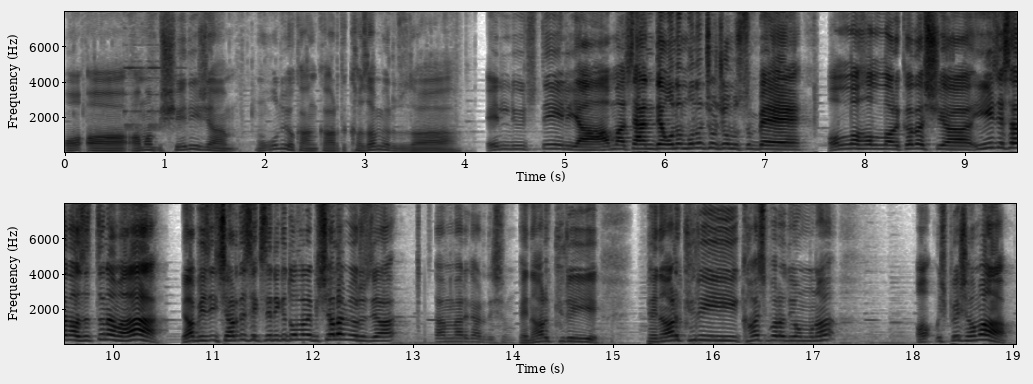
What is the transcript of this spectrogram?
Aa ama bir şey diyeceğim. Ne oluyor kanka artık kazamıyoruz daha. 53 değil ya ama sen de onun bunun çocuğu musun be? Allah Allah arkadaş ya. İyice sen azıttın ama ha. Ya biz içeride 82 dolara bir şey alamıyoruz ya. Sen ver kardeşim. Penar küreği. Penar küreği. Kaç para diyorsun buna? 65 ama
